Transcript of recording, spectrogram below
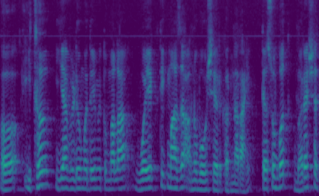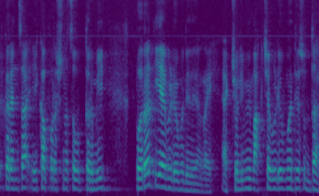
इथं या व्हिडिओमध्ये मी तुम्हाला वैयक्तिक माझा अनुभव शेअर करणार आहे. त्यासोबत बऱ्याच शेतकऱ्यांचा एका प्रश्नाचं उत्तर मी परत या व्हिडिओमध्ये देणार आहे. ॲक्च्युली मी मागच्या व्हिडिओमध्ये सुद्धा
